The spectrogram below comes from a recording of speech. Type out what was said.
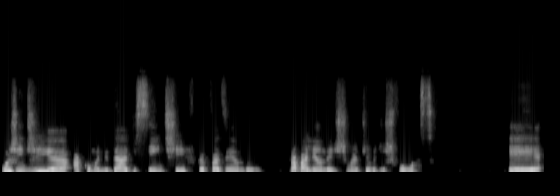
hoje em dia a comunidade científica fazendo, trabalhando em estimativa de esforço, é,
